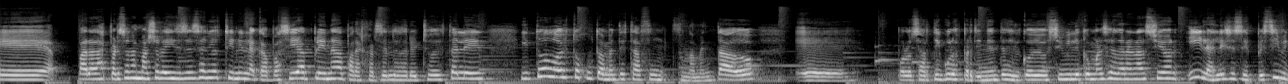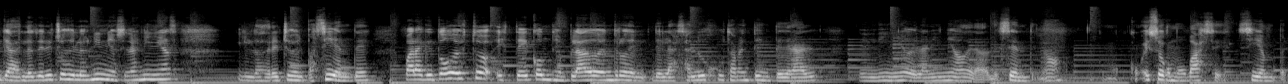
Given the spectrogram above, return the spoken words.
Eh, para las personas mayores de 16 años tienen la capacidad plena para ejercer los derechos de esta ley y todo esto justamente está fundamentado eh, por los artículos pertinentes del Código Civil y Comercial de la Nación y las leyes específicas de los derechos de los niños y las niñas y los derechos del paciente para que todo esto esté contemplado dentro de, la salud justamente integral del niño, de la niña o del adolescente, ¿no? eso como base siempre.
